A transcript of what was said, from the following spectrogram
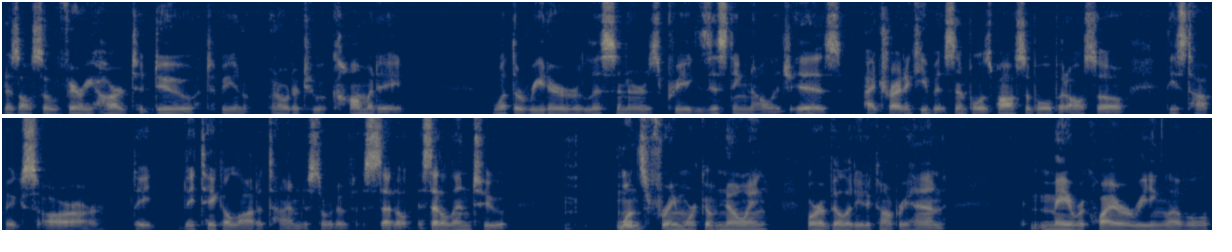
but is also very hard to do to be in, in order to accommodate what the reader or listener's pre existing knowledge is. I try to keep it simple as possible, but also these topics are they they take a lot of time to sort of settle settle into one's framework of knowing or ability to comprehend it may require a reading level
